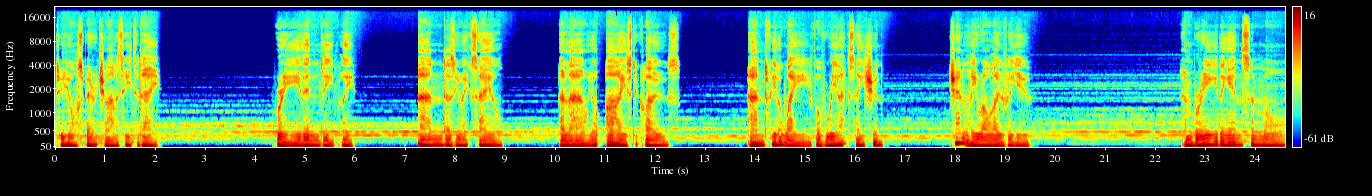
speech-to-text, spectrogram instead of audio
to your spirituality today. Breathe in deeply, and as you exhale, Allow your eyes to close and feel a wave of relaxation gently roll over you. And breathing in some more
